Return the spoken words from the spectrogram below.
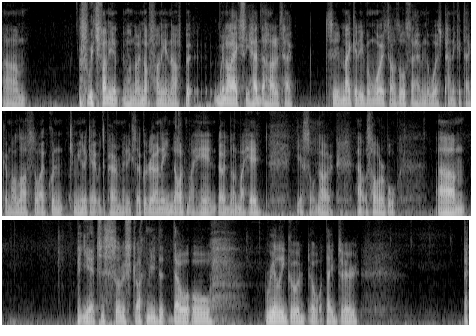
Um, which funny, well, no, not funny enough, but when I actually had the heart attack, to make it even worse, I was also having the worst panic attack of my life, so I couldn't communicate with the paramedics. I could only nod my hand, uh, nod my head, yes or no. That was horrible. Um, but yeah, it just sort of struck me that they were all really good at what they do, but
